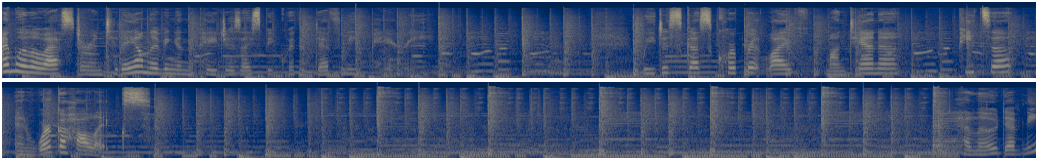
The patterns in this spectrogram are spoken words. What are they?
I'm Willow Aster, and today on Living in the Pages, I speak with Devney Perry. We discuss corporate life, Montana, pizza, and workaholics. Hello, Devney.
